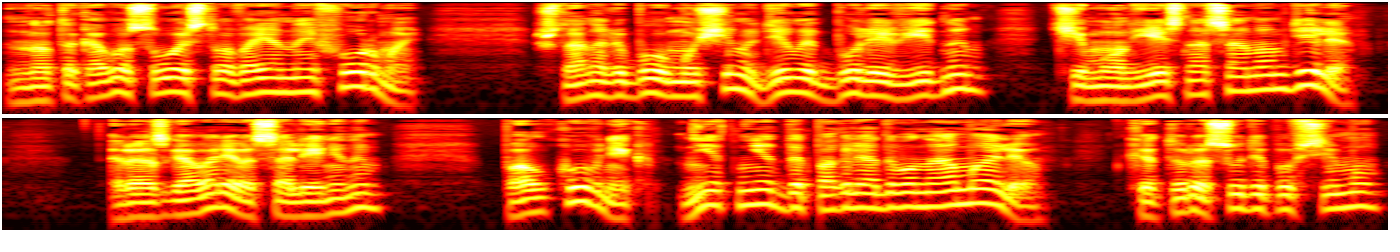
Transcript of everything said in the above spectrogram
но таково свойство военной формы, что она любого мужчину делает более видным, чем он есть на самом деле. Разговаривая с Олениным, полковник нет-нет да поглядывал на Амалию, которая, судя по всему,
